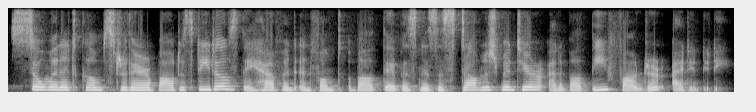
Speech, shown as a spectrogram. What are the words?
So when it comes to their about us details, they haven't informed about their business establishment here and about the founder identity.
